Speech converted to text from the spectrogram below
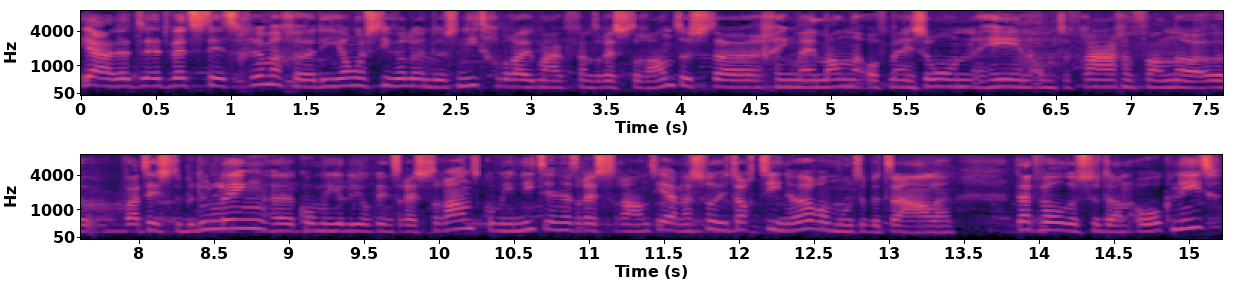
ja, het, het, werd steeds grimmiger. Die jongens die willen dus niet gebruik maken van het restaurant. Dus daar ging mijn man of mijn zoon heen om te vragen van... Uh, wat is de bedoeling? Uh, komen jullie ook in het restaurant? Kom je niet in het restaurant? Ja, dan zul je toch 10 euro moeten betalen. Dat wilden ze dan ook niet.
